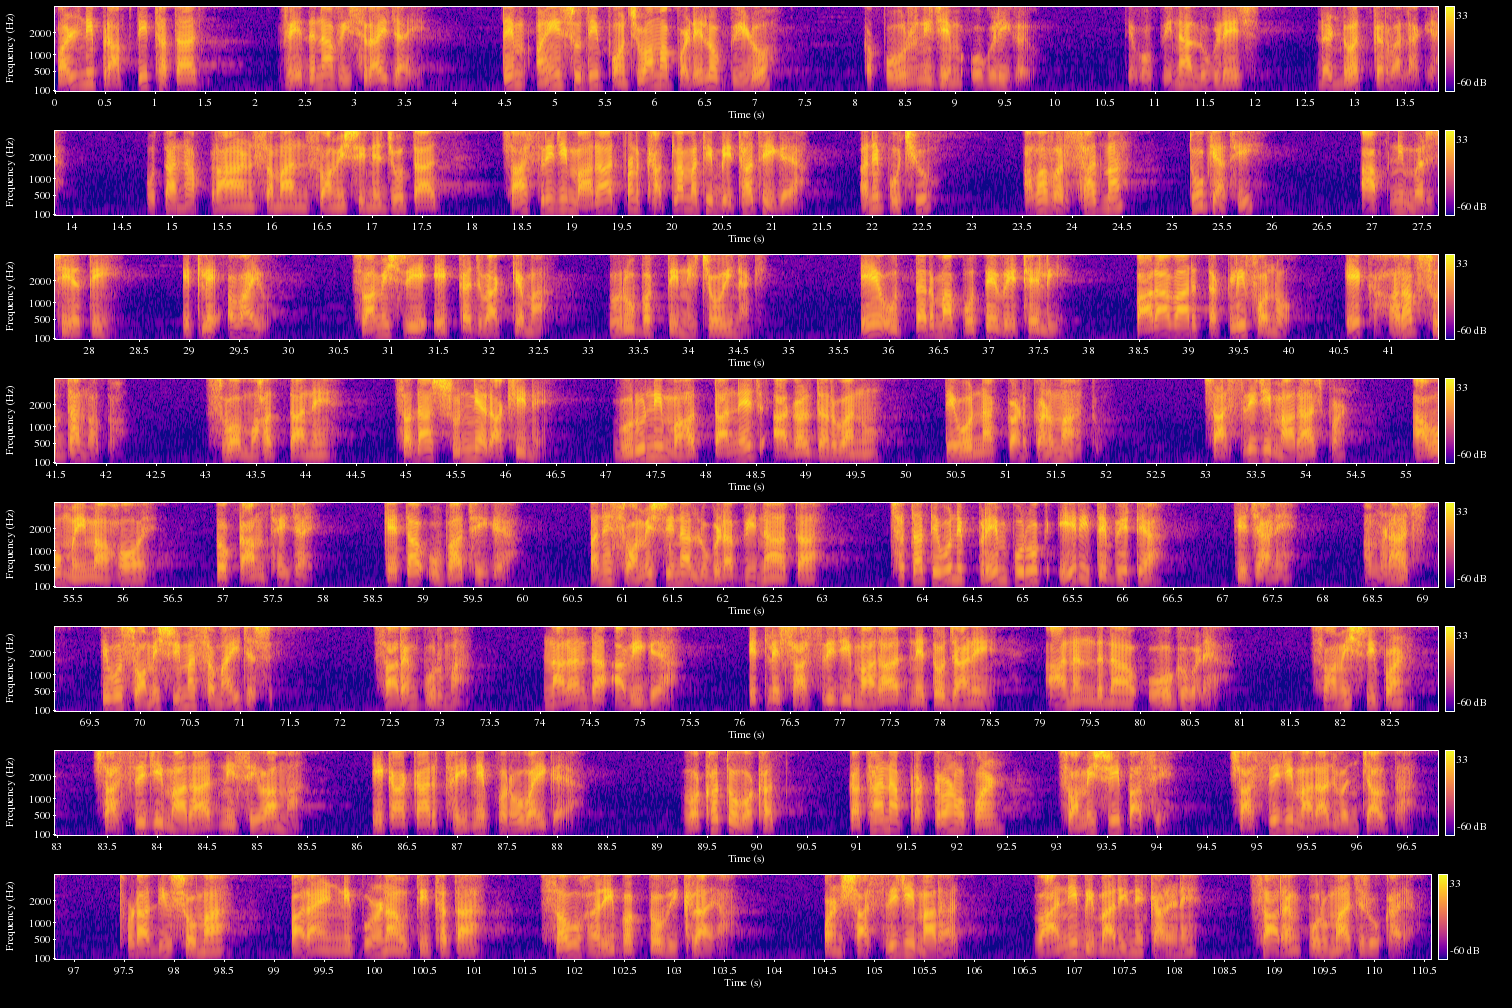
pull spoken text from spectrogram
ફળની પ્રાપ્તિ થતાં જ વેદના વિસરાઈ જાય. તેમ અહીં સુધી પહોંચવામાં પડેલો ભીડો કપૂરની જેમ ઓગળી ગયો. તેઓ ભીના લુગડે જ દંડવત કરવા લાગ્યા. પોતાના પ્રાણ સમાન સ્વામીશ્રીને જોતા જ શાસ્ત્રીજી મહારાજ પણ ખાટલામાંથી બેઠા થઈ ગયા અને પૂછ્યું, આવા વરસાદમાં તું ક્યાંથી? આપની મરજી હતી, એટલે અવાયું. સ્વામીશ્રીએ એક જ વાક્યમાં ગુરુ ભક્તિ નીચોવી નાખી. એ ઉત્તરમાં પોતે વેઠેલી પારાવાર તકલીફોનો એક હરફ સુદ્ધા નહોતો. સ્વમહત્તાને સદા શૂન્ય રાખીને ગુરુની મહત્તાને જ આગળ ધરવાનું તેઓના કણકણમાં હતું. શાસ્ત્રીજી મહારાજ પણ આવો મહિમા હોય તો કામ થઈ જાય, કહેતા ઊભા થઈ ગયા અને સ્વામીશ્રીના લુગડા ભીના હતા. છતાં તેઓને પ્રેમપૂર્વક એ રીતે ભેટ્યા કે જાણે હમણાં જ તેઓ સ્વામીશ્રીમાં સમાઈ જશે. સારંગપુરમાં નારણદા આવી ગયા. એટલે શાસ્ત્રીજી મહારાજને તો જાણે આનંદના ઓઘ વળ્યા. સ્વામીશ્રી પણ શાસ્ત્રીજી મહારાજની સેવામાં એકાકાર થઈને પરોવાઈ ગયા. વખતો વખત કથાના પ્રકરણો પણ સ્વામીશ્રી પાસે શાસ્ત્રીજી મહારાજ વંચાવતા. થોડા દિવસોમાં પારાયણની પૂર્ણાહુતિ થતાં સૌ હરિભક્તો વિખરાયા. પણ શાસ્ત્રીજી મહારાજ વાની બીમારીને કારણે સારંગપુરમાં જ રોકાયા.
